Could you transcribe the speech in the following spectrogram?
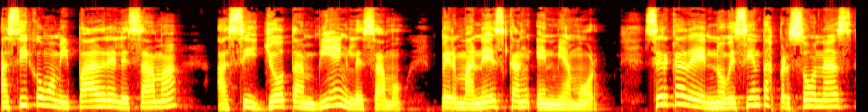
así como mi Padre les ama, así yo también les amo, permanezcan en mi amor. Cerca de 900 personas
